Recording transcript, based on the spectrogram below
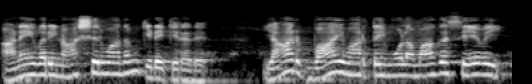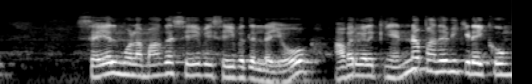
அனைவரின் ஆசிர்வாதம் கிடைக்கிறது. யார் வாய் வார்த்தை மூலமாக சேவை செயல் மூலமாக சேவை செய்வதில்லையோ அவர்களுக்கு என்ன பதவி கிடைக்கும்?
